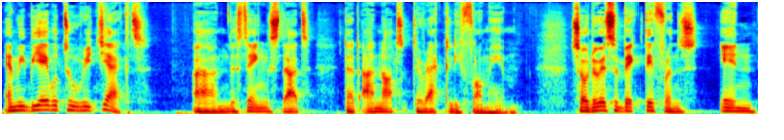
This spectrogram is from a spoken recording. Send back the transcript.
and we be able to reject um, the things that that are not directly from Him. So there is a big difference in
